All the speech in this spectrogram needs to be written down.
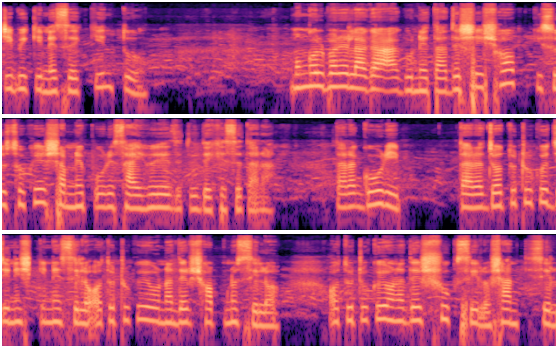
টিভি কিনেছে, কিন্তু মঙ্গলবারে লাগা আগুনে তাদের সেই সব কিছু চোখের সামনে পড়ে ছাই হয়ে যেতে দেখেছে তারা। তারা গরিব, তারা যতটুকু জিনিস কিনেছিল, অতটুকুই ওনাদের স্বপ্ন ছিল, অতটুকুই ওনাদের সুখ ছিল, শান্তি ছিল।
